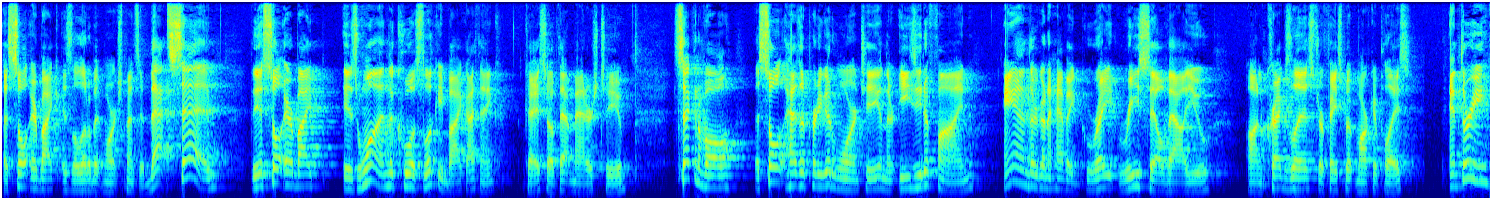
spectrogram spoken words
Assault Air Bike is a little bit more expensive. That said, the Assault Air Bike is one, the coolest looking bike, I think, okay, so if that matters to you. Second of all, Assault has a pretty good warranty and they're easy to find, and they're gonna have a great resale value on Craigslist or Facebook Marketplace. And three,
